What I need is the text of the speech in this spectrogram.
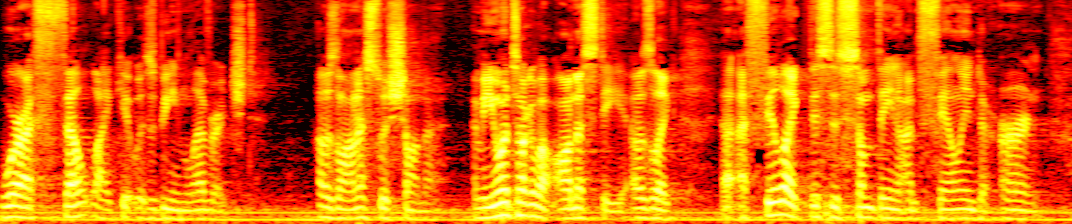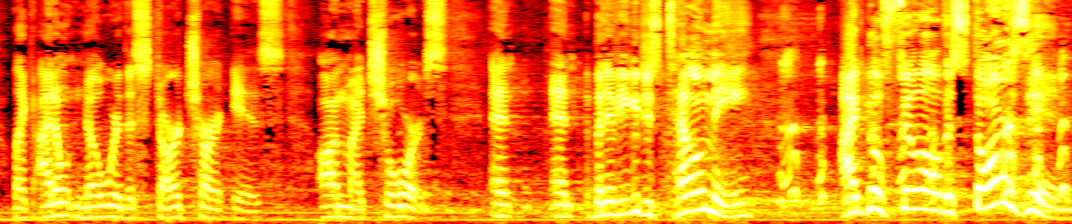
where I felt like it was being leveraged. I was honest with Shauna. I mean, you want to talk about honesty? I was like, I feel like this is something I'm failing to earn. Like I don't know where the star chart is on my chores. And, and but if you could just tell me, I'd go fill all the stars in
